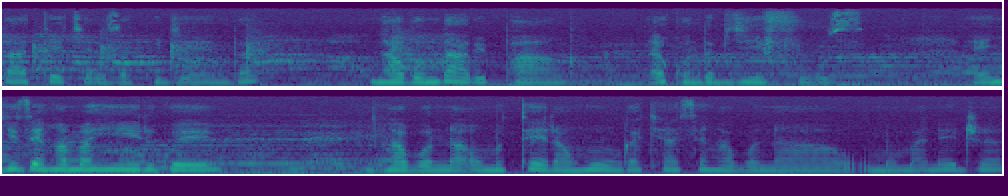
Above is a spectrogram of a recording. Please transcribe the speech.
ndatekereza kugenda ntabwo ndabipanga ariko ndabyifuza. Eh, ngize nk'amahirwe nkabona umuterankunga cyangwa se nkabona umumaneja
